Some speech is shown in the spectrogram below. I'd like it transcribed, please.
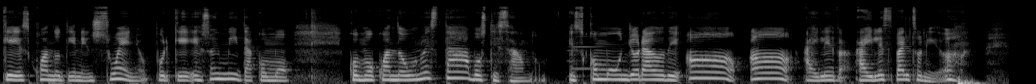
que es cuando tienen sueño, porque eso imita como, como cuando uno está bostezando. Es como un llorado de oh, oh, ahí les va, ahí les va el sonido.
